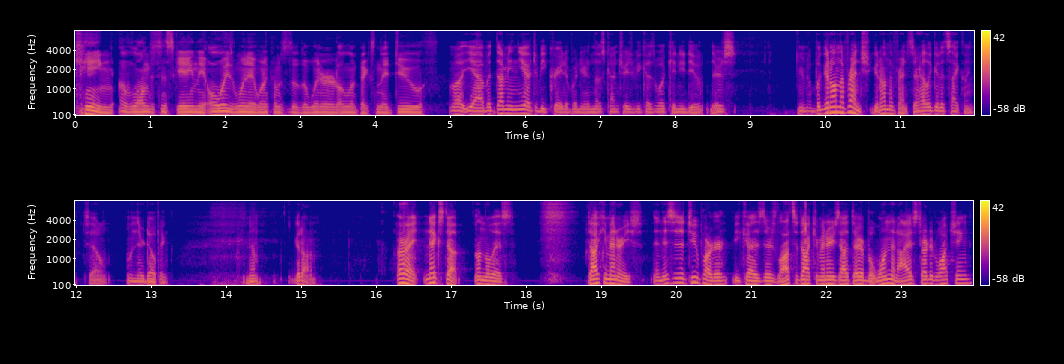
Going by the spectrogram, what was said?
king of long distance skating. They always win it when it comes to the Winter Olympics, and they do. well, yeah, but I mean, you have to be creative when you're in those countries because what can you do? There's, you know, but good on the French. Good on the French. They're hella good at cycling. So when they're doping, you know, good on them. All right, next up on the list, documentaries, and this is a two-parter because there's lots of documentaries out there, but one that I've started watching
